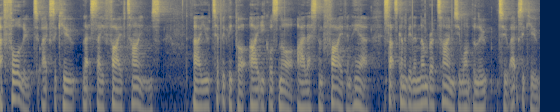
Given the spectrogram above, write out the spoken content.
a for loop to execute, let's say five times, uh, you typically put i equals naught, i less than 5 in here. So that's going to be the number of times you want the loop to execute.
